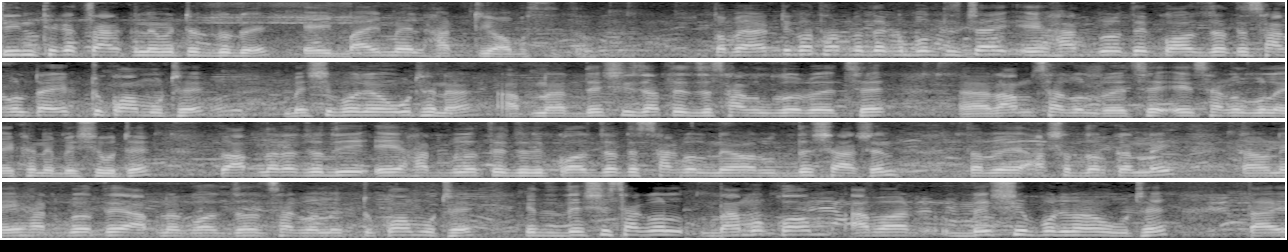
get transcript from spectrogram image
তিন থেকে চার কিলোমিটার দূরে এই বাইমাইল হাটটি অবস্থিত। তবে আরেকটি কথা আপনাদেরকে বলতে চাই, এই হাটগুলোতে কস জাতের ছাগলটা একটু কম উঠে, বেশি পরিমাণ উঠে না। আপনার দেশি জাতের যে ছাগলগুলো রয়েছে রাম ছাগল রয়েছে, এই ছাগলগুলো এখানে বেশি উঠে। তো আপনারা যদি এই হাটগুলোতে যদি কস জাতের ছাগল নেওয়ার উদ্দেশ্যে আসেন, তবে আসার দরকার নেই, কারণ এই হাটগুলোতে আপনার কস জাতের ছাগল একটু কম উঠে। কিন্তু দেশি ছাগল দামও কম, আবার বেশি পরিমাণে উঠে। তাই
